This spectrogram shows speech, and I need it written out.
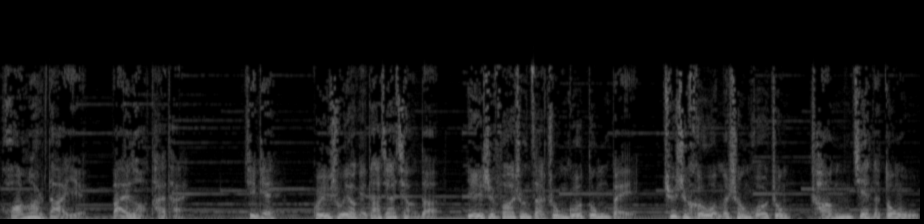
黄二大爷、白老太太。今天，鬼叔要给大家讲的也是发生在中国东北，却是和我们生活中常见的动物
